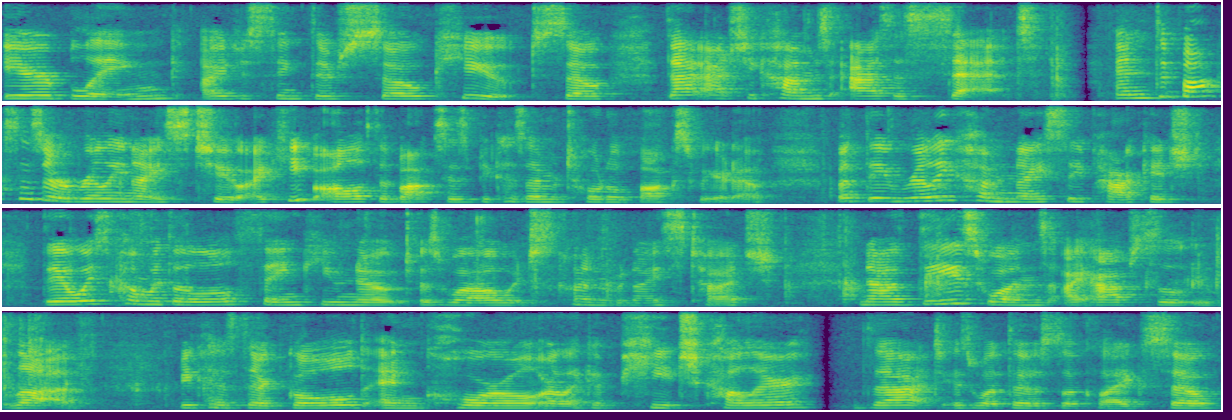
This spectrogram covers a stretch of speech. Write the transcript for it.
ear bling. I just think they're so cute. So that actually comes as a set. And the boxes are really nice too. I keep all of the boxes because I'm a total box weirdo. But they really come nicely packaged. They always come with a little thank you note as well, which is kind of a nice touch. Now these ones I absolutely love because they're gold and coral or like a peach color. That is what those look like. So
